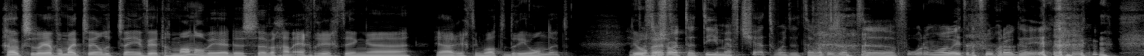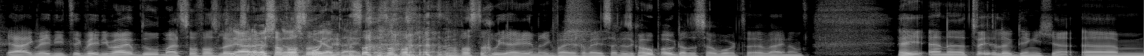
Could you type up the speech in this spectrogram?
ga ook zo door. Ja, voor mij 242 man alweer. Dus eh, we gaan echt richting, eh, ja, richting wat? De 300. Het Heel wordt een vet. soort eh, TMF-chat. Wordt het, wat is dat? forum, hoe heette dat vroeger ook? Ja, ik weet niet, ik weet niet waar je op doelt, maar het zal vast leuk Ja, zijn. was- zal dat was vast voor jouw tijd, Het zal, zal vast, een goede herinnering van je geweest zijn. Dus ik hoop ook dat het zo wordt, Wijnand. hey, en tweede leuk dingetje. Ehm,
